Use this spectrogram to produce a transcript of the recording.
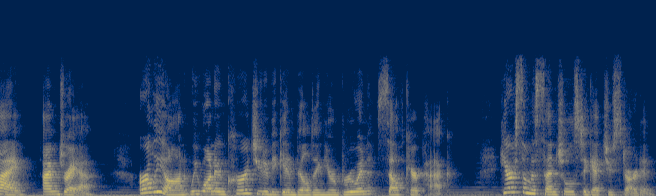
Hi, I'm Drea. Early on, we want to encourage you to begin building your Bruin self-care pack. Here are some essentials to get you started.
